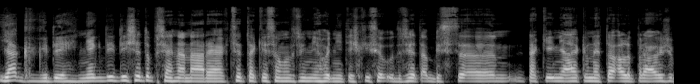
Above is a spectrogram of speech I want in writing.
jak kdy. Někdy, když je to přehnaná reakce, tak je samozřejmě hodně těžký se udržet, aby se uh, taky nějak neto, ale právě, že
